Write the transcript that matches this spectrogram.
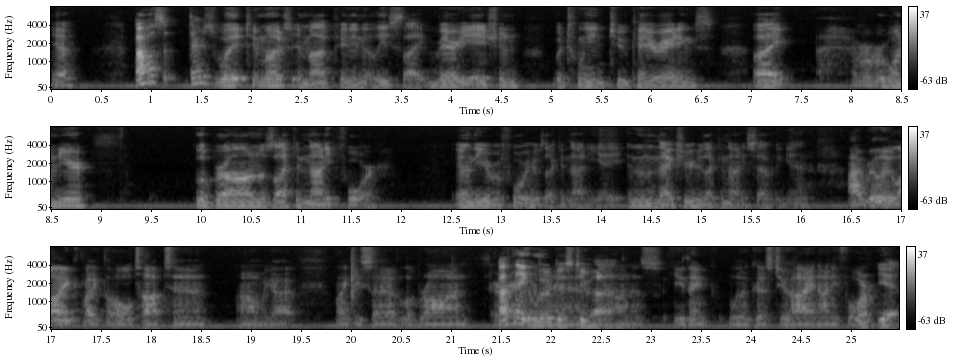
Yeah. I also there's way too much, in my opinion, at least like variation between 2K ratings. Like I remember one year, LeBron was like a 94, and the year before he was like a 98, and then the next year he was like a 97 again. I really like like the whole top 10. Um, we got like you said, LeBron. I think Curry, Luka's too high. Giannis. You think Luka's too high at 94? Yeah,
